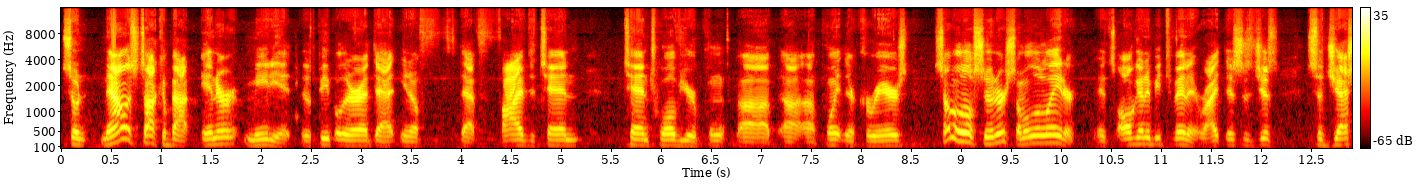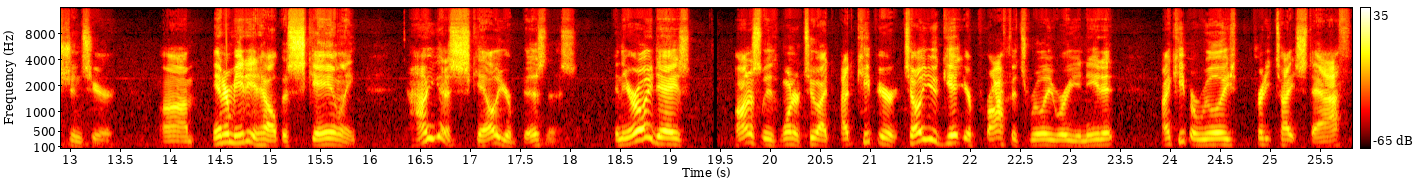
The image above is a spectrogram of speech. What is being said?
So now let's talk about intermediate. Those people that are at that, you know, that five to 10 10, 12 year point, uh, uh, point in their careers. Some a little sooner, some a little later. It's all going to be dependent, right? This is just suggestions here. Um, intermediate help is scaling. How are you going to scale your business? In the early days, honestly, with one or two, I'd, I'd keep your till you get your profits really where you need it. I keep a really pretty tight staff,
